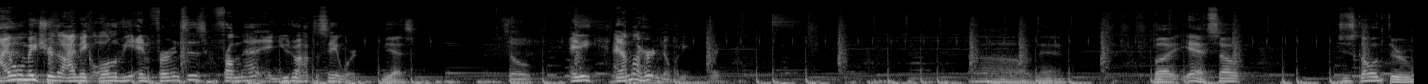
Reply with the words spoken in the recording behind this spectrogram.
I will make sure that I make all of the inferences from that, and you don't have to say a word. Yes. So any, and I'm not hurting nobody. Like, Oh man. But yeah, so just going through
